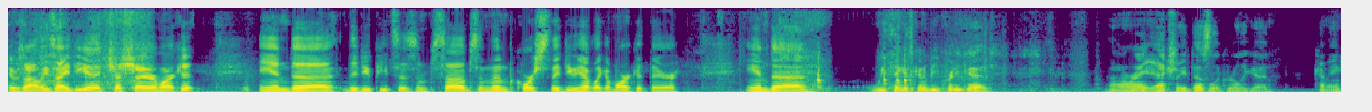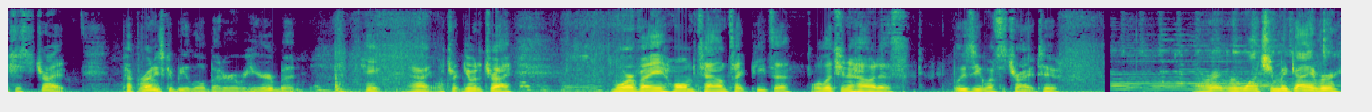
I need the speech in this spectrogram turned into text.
It was Ollie's idea, Cheshire Market. And uh, they do pizzas and subs. And then, of course, they do have like a market there. And uh, we think it's going to be pretty good. All right, actually, it does look really good. Kind of anxious to try it. Pepperonis could be a little better over here, but hey, all right, we'll try, give it a try. More of a hometown type pizza. We'll let you know how it is. Bluesy wants to try it too. All right, we're watching MacGyver,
